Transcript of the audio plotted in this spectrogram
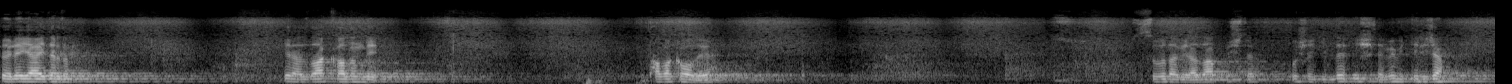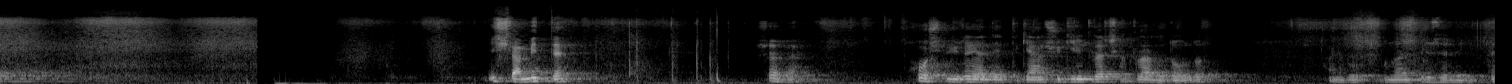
şöyle yaydırdım. Biraz daha kalın bir tabaka oluyor. Sıvı da biraz artmıştı. Bu şekilde işlemi bitireceğim. İşlem bitti. Şöyle. Hoş bir yüzey elde ettik. Yani şu giritler çıktılar da doldu. Hani bu bunların pürüzleri de gitti.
